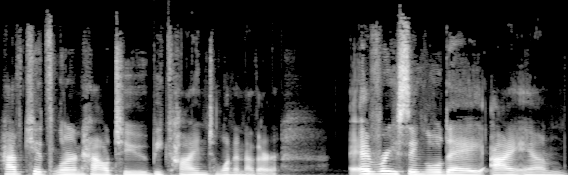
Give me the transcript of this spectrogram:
have kids learn how to be kind to one another. Every single day, I am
